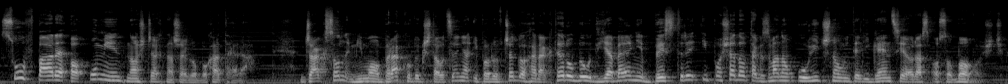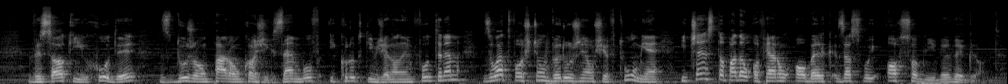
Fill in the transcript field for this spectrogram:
Słów parę o umiejętnościach naszego bohatera. Jackson, mimo braku wykształcenia i porywczego charakteru, był diabelnie bystry i posiadał tak zwaną uliczną inteligencję oraz osobowość. Wysoki i chudy, z dużą parą kozich zębów i krótkim zielonym futrem, z łatwością wyróżniał się w tłumie i często padał ofiarą obelg za swój osobliwy wygląd.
